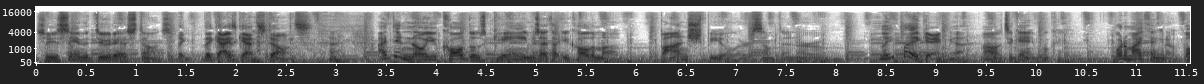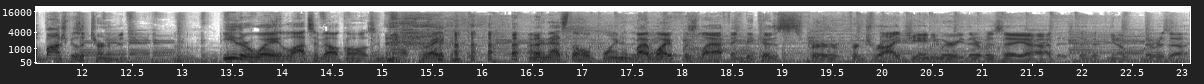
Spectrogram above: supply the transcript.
So you're saying the dude has stones? The, the guy's got stones. I didn't know you called those games. I thought you called them a Bonspiel or something. Or no, you play a game, yeah. oh, it's a game. Okay. What am I thinking of? Well, Bonspiel's a tournament. Either way, lots of alcohol is involved, right? I mean, that's the whole point of the My thing. wife was laughing because for, for dry January there was a uh, you know there was a,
